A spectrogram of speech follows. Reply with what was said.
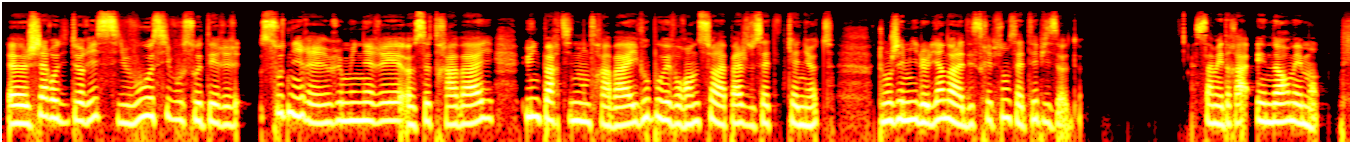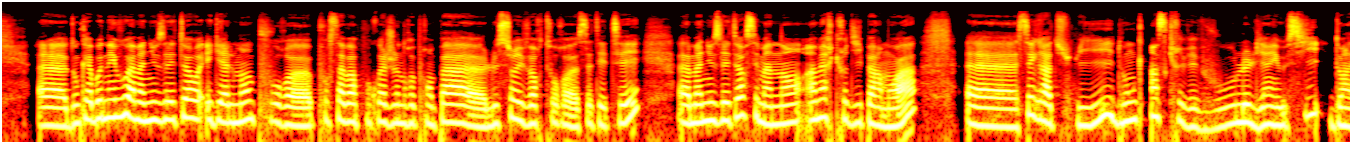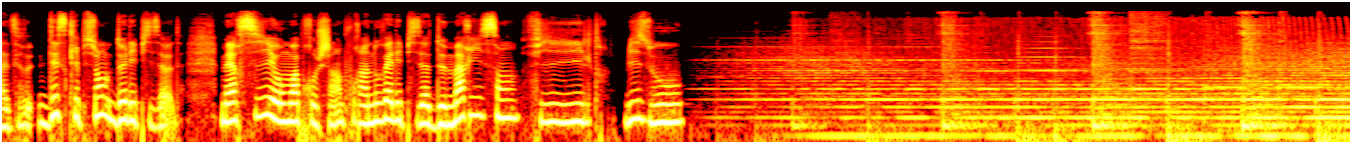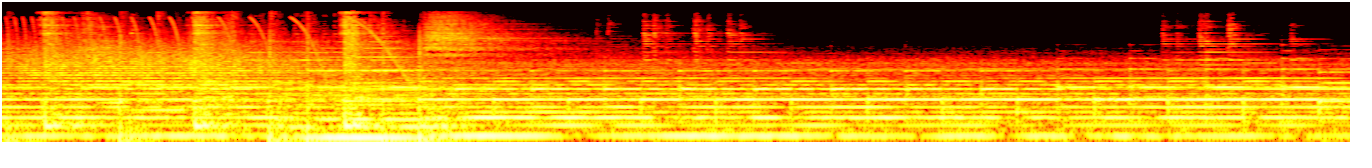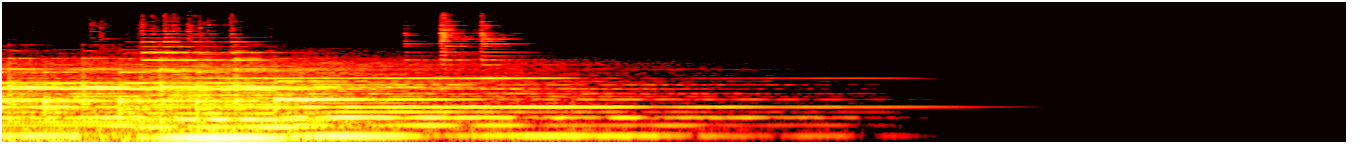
Euh, chers auditeurs, si vous aussi vous souhaitez soutenir et rémunérer euh, ce travail, une partie de mon travail, vous pouvez vous rendre sur la page de cette cagnotte dont j'ai mis le lien dans la description de cet épisode. Ça m'aidera énormément. Euh, donc abonnez-vous à ma newsletter également pour euh, pour savoir pourquoi je ne reprends pas euh, le Survivor Tour cet été. ma newsletter c'est maintenant un mercredi par mois. c'est gratuit, donc inscrivez-vous. Le lien est aussi dans la description de l'épisode. Merci et au mois prochain pour un nouvel épisode de Marie sans filtre. Bisous.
